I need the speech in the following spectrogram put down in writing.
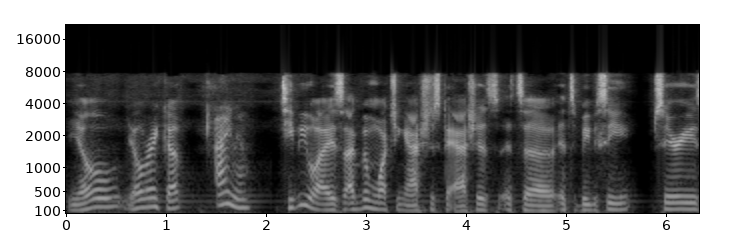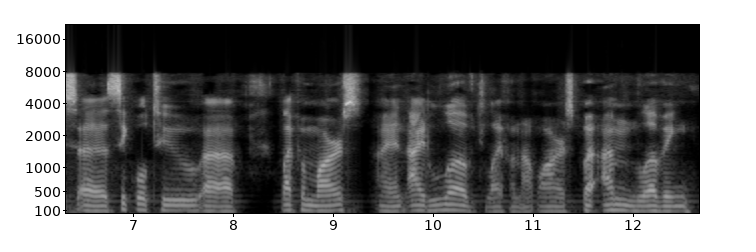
You'll you'll rank up. I know. TV wise, I've been watching Ashes to Ashes. It's a it's a BBC series, a sequel to uh, Life on Mars, and I loved Life on Mars, but I'm loving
